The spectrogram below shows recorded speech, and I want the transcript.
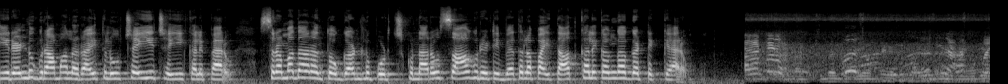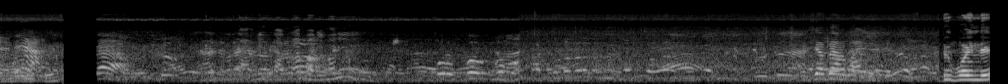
ఈ రెండు గ్రామాల రైతులు చెయ్యి చెయ్యి కలిపారు. శ్రమదానంతో గండ్లు పొడుచుకున్నారు. సాగునీటి వెతలపై తాత్కాలికంగా గట్టెక్కారు. పోయింది.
